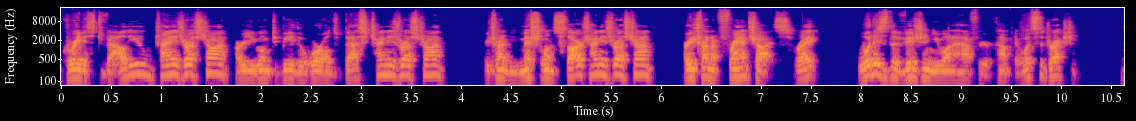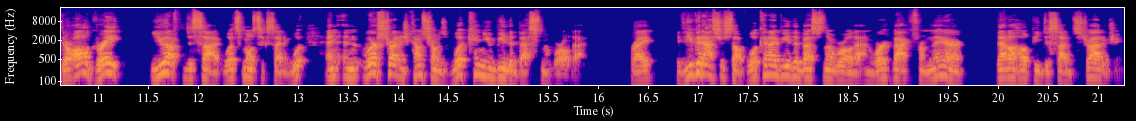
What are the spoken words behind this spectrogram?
greatest value Chinese restaurant? Are you going to be the world's best Chinese restaurant? Are you trying to be Michelin star Chinese restaurant? Are you trying to franchise, right? What is the vision you want to have for your company? What's the direction? They're all great. You have to decide what's most exciting. What, and, and where strategy comes from is what can you be the best in the world at, right? If you can ask yourself, what can I be the best in the world at and work back from there, that'll help you decide the strategy.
